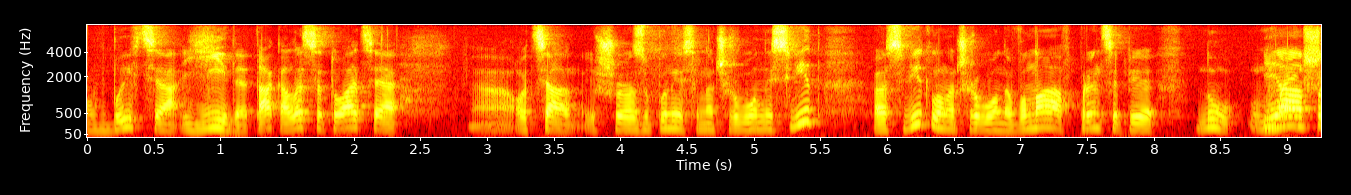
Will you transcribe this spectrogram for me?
вбивця, їде, так, але ситуація. Е, Оця, що я зупинився на червоний світ, е, світло на червоне, вона в принципі ну менше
